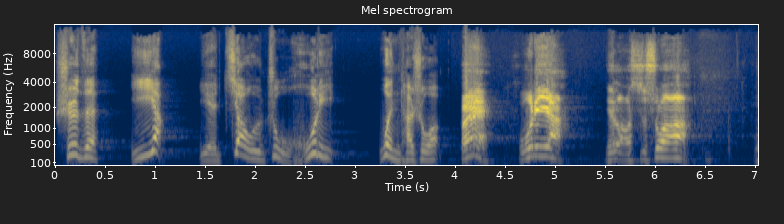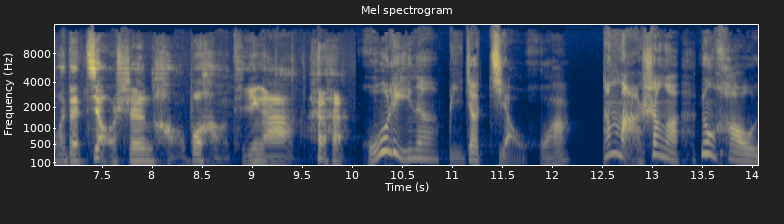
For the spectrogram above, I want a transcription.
狮子。一样也叫住狐狸，问他说：“喂，狐狸呀，你老实说啊，我的叫声好不好听啊？” 狐狸呢比较狡猾，他马上啊用好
